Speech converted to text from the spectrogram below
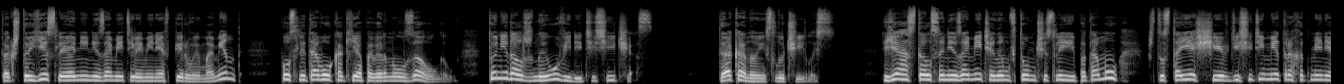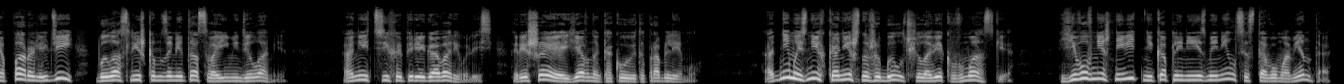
Так что если они не заметили меня в первый момент, после того, как я повернул за угол, то не должны увидеть и сейчас. Так оно и случилось. Я остался незамеченным в том числе и потому, что стоящая в десяти метрах от меня пара людей была слишком занята своими делами. Они тихо переговаривались, решая явно какую-то проблему. Одним из них, конечно же, был человек в маске. Его внешний вид ни капли не изменился с того момента,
